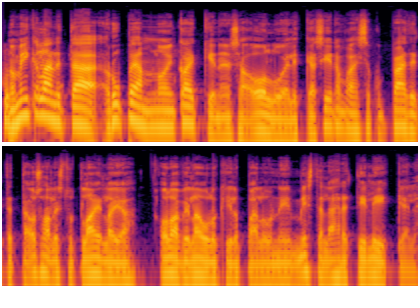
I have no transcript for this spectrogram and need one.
No minkälainen tämä rupeam noin kaikkinensa ollut? Eli siinä vaiheessa, kun päätit, että osallistut Laila ja Olavi laulukilpailuun, niin mistä lähdettiin liikkeelle?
